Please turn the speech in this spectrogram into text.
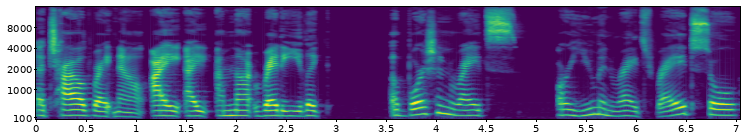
a child right now. I, I I'm not ready. Like abortion rights are human rights, right? So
